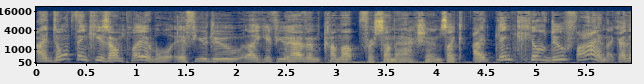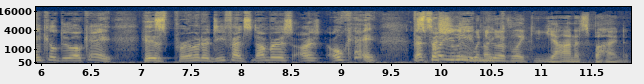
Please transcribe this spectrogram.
I don't think he's unplayable if you do like if you have him come up for some actions. Like I think he'll do fine. Like I think he'll do okay. His perimeter defense numbers are okay. That's Especially all you need. when like, you have like Giannis behind him.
